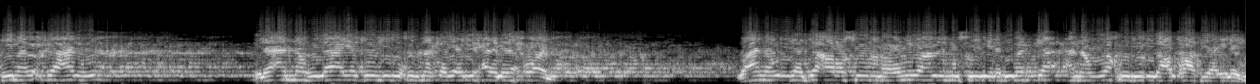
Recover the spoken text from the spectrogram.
فيما يحكى عنه إلى أنه لا يجوز دخول مكة بأي حال من الأحوال وأنه إذا جاء رسول وولي أمر المسلمين بمكة أنه يخرج إلى أطرافها إليه.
